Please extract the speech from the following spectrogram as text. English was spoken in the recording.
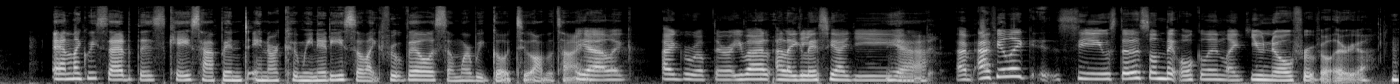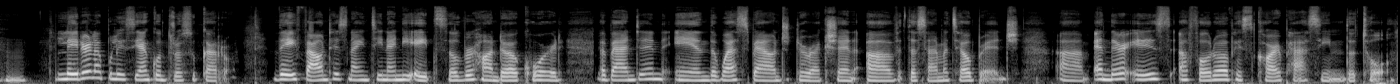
And like we said, this case happened in our community. So, like, Fruitvale is somewhere we go to all the time. Yeah, like I grew up there. Iba a la iglesia allí. Yeah. I, I feel like si ustedes son de Oakland, like you know Fruitvale area. Later, la policía encontró su carro. They found his 1998 silver Honda Accord abandoned in the westbound direction of the San Mateo Bridge. Um, and there is a photo of his car passing the toll.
